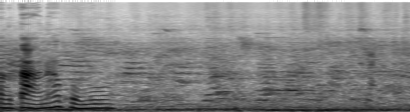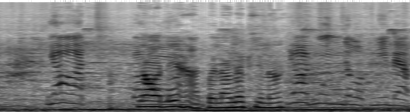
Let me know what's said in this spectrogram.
ต่างๆนะครับผมดูยอดก็ยอดนี้หักไปแล้วนะพี่เนาะยอดมุนโดบมีแบบ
